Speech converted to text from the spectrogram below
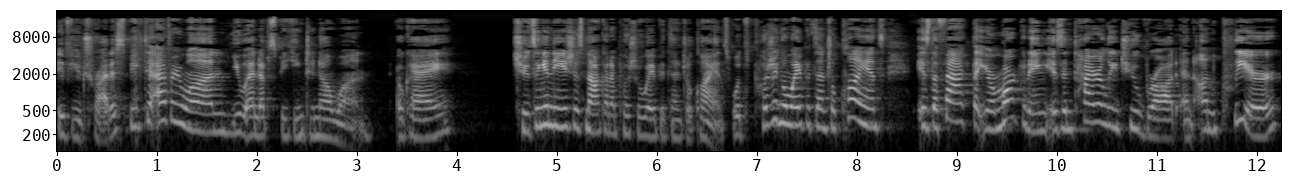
If you try to speak to everyone, you end up speaking to no one. Okay? Choosing a niche is not going to push away potential clients. What's pushing away potential clients is the fact that your marketing is entirely too broad and unclear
